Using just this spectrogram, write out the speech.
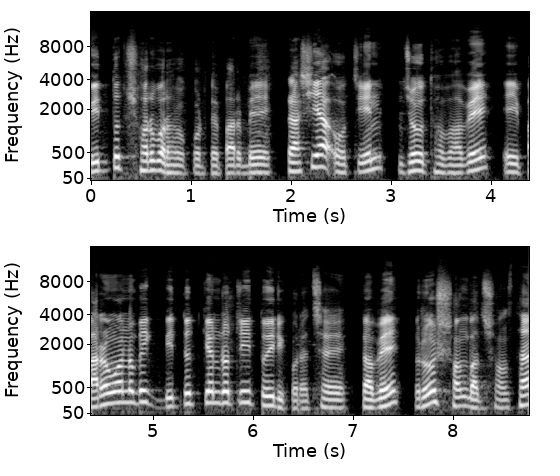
বিদ্যুৎ সরবরাহ করতে পারবে। রাশিয়া ও চীন যৌথভাবে এই পারমাণবিক বিদ্যুৎ কেন্দ্রটি তৈরি করেছে। তবে রুশ সংবাদ সংস্থা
